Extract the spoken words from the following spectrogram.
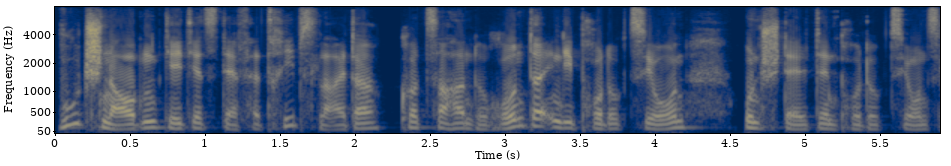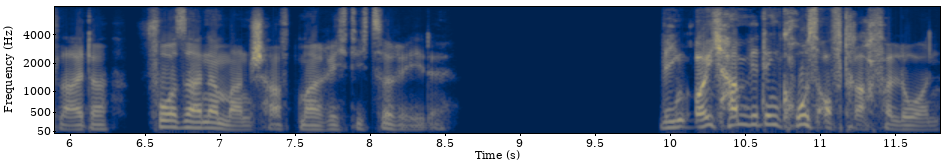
Wutschnaubend geht jetzt der Vertriebsleiter kurzerhand runter in die Produktion und stellt den Produktionsleiter vor seiner Mannschaft mal richtig zur Rede. Wegen euch haben wir den Großauftrag verloren.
